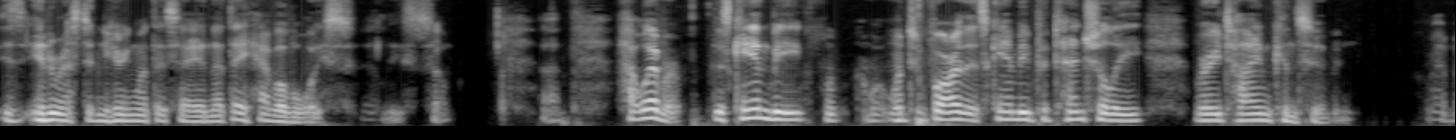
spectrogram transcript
is interested in hearing what they say and that they have a voice at least. So. Uh, however, this can be, went too far, this can be potentially very time consuming. Right?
